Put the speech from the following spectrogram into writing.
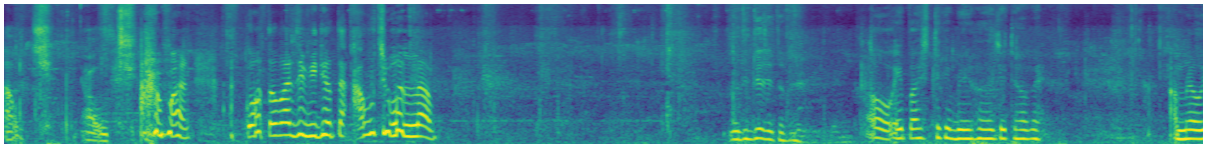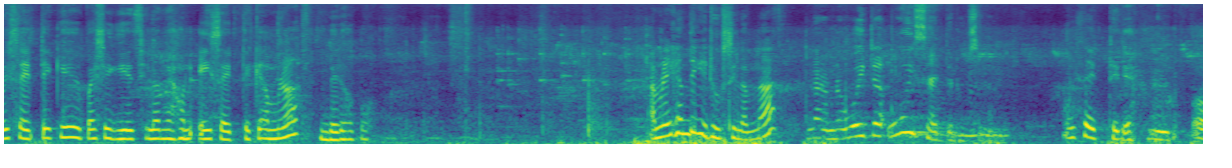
আউচ। আউচ। আমার কতবার যে ভিডিওতে আউচ বললাম। যেতে হবে। ও এই পাশ থেকে বের হয়ে যেতে হবে। আমরা ওই সাইড থেকে ওই পাশে গিয়েছিলাম এখন এই সাইড থেকে আমরা বের হব। আমরা এখান থেকে ঢুকছিলাম না? না আমরা ওইটা ওই সাইড দিয়ে ঢুকছিলাম। ওই সাইড থেকে? হুম ও।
